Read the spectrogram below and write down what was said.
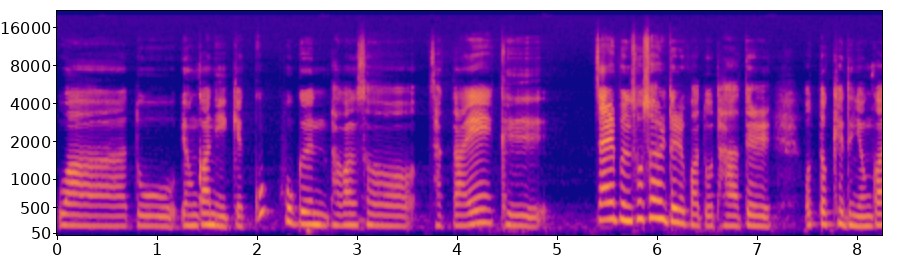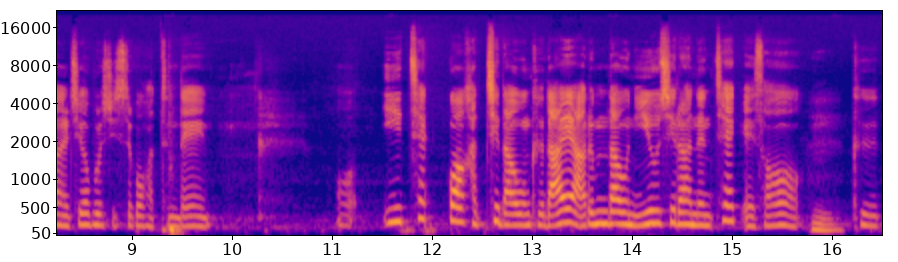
와도 연관이 있겠고 혹은 박완서 작가의 그 짧은 소설들과도 다들 어떻게든 연관을 지어볼 수 있을 것 같은데 어, 이 책과 같이 나온 그 나의 아름다운 이웃이라는 책에서 음. 그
